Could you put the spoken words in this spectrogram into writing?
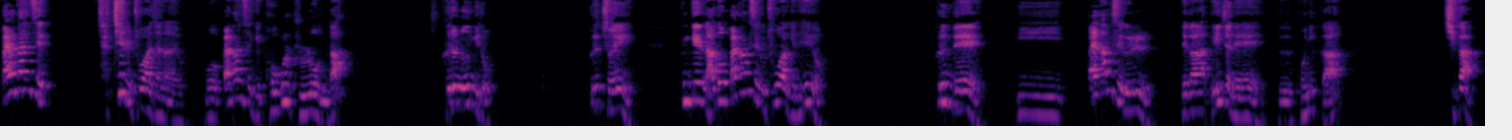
빨간색 자체를 좋아하잖아요. 뭐 빨간색이 복을 불러온다 그런 의미로 그렇죠. 근데 나도 빨간색을 좋아하긴 해요. 그런데 이 빨간색을 내가 예전에 그 보니까 지갑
